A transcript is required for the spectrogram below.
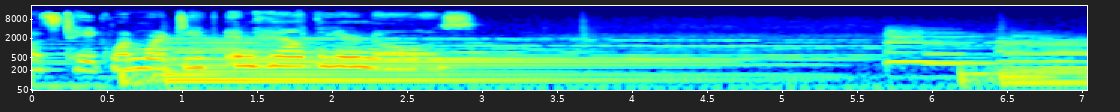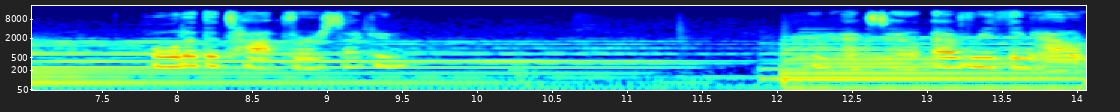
Let's take one more deep inhale through your nose. Hold at the top for a second. And exhale everything out.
